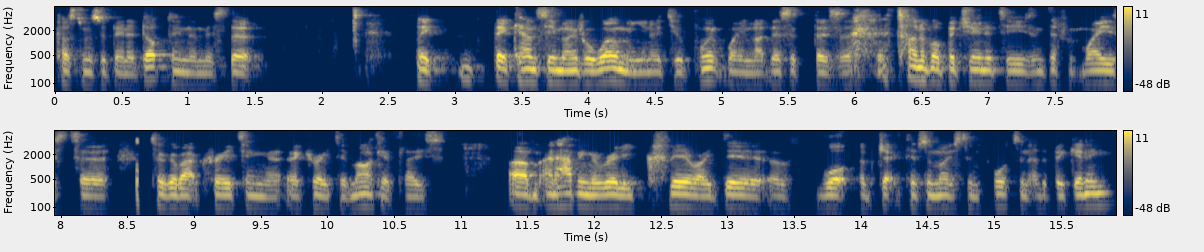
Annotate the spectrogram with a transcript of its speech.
customers have been adopting them is that they they can seem overwhelming. You know, to your point, Wayne. Like there's a, there's a ton of opportunities and different ways to talk about creating a, a curated marketplace, um, and having a really clear idea of what objectives are most important at the beginning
